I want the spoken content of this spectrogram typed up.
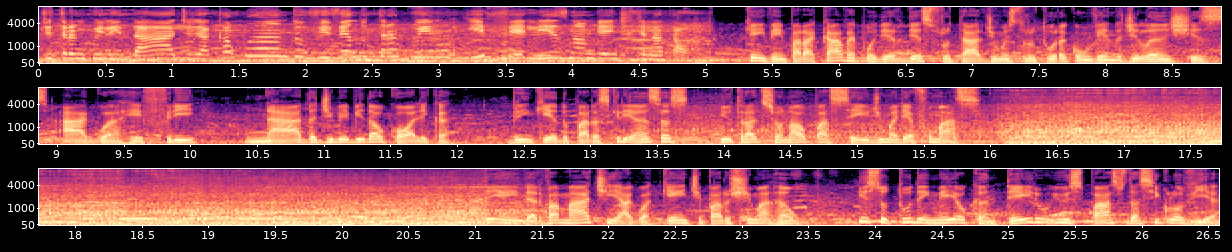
de tranquilidade, acalmando, vivendo tranquilo e feliz no ambiente de Natal. Quem vem para cá vai poder desfrutar de uma estrutura com venda de lanches, água, refri, nada de bebida alcoólica, brinquedo para as crianças e o tradicional passeio de Maria Fumaça. Tem ainda erva mate e água quente para o chimarrão. Isso tudo em meio ao canteiro e o espaço da ciclovia.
